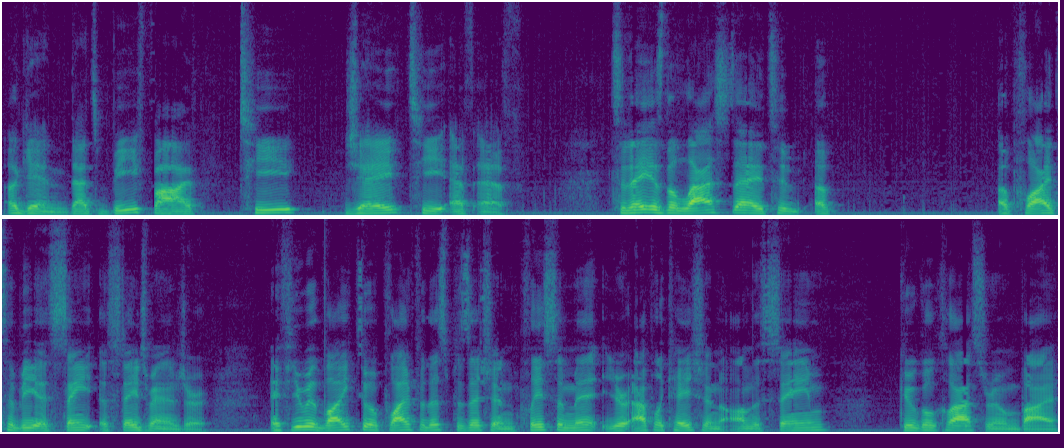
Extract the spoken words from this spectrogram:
Again, that's B5TJTFF. Today is the last day to uh, apply to be a, saint, a stage manager. If you would like to apply for this position, please submit your application on the same Google Classroom by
